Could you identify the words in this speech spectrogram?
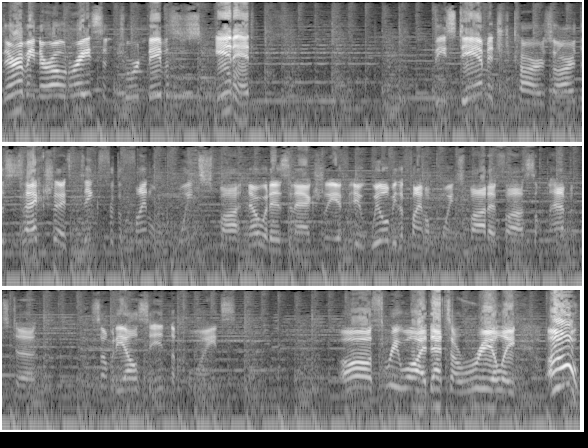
they're having their own race and Jordan Davis is in it. These damaged cars are. This is actually, I think, for the final point spot. No, it isn't actually. If it will be the final point spot if uh, something happens to somebody else in the points. Oh, three wide. That's a really. Oh,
